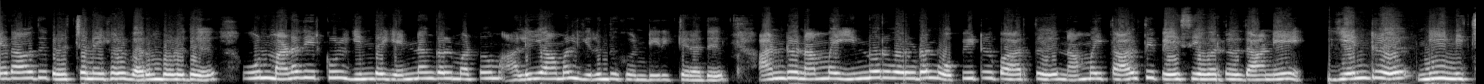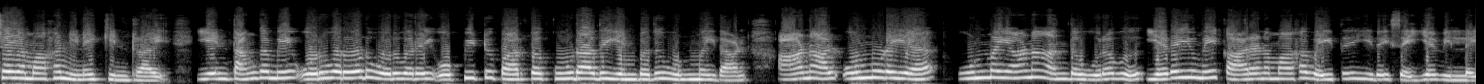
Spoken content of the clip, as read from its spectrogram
ஏதாவது பிரச்சனைகள் வரும் பொழுது உன் மனதிற்குள் இந்த எண்ணங்கள் மட்டும் அழியாமல் இருந்து கொண்டிருக்கிறது. அன்று நம்மை இன்னொருவருடன் ஒப்பிட்டு பார்த்து நம்மை தாழ்த்தி பேசியவர்கள்தானே? என்று நீ நிச்சயமாக நினைக்கின்றாய். என் தங்கமே ஒருவரோடு ஒருவரை ஒப்பிட்டு பார்க்க கூடாது என்பது உண்மைதான். ஆனால் உன்னுடைய உண்மையான அந்த உறவு எதையுமே காரணமாக வைத்து இதை செய்யவில்லை.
